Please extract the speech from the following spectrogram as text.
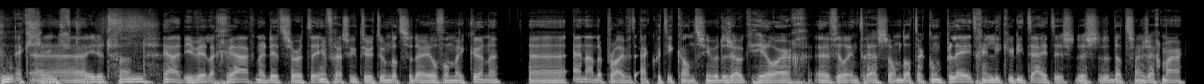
Een exchange traded fund. Ja, die willen graag naar dit soort infrastructuur toe, omdat ze daar heel veel mee kunnen. Uh, en aan de private equity kant zien we dus ook heel erg uh, veel interesse, omdat er compleet geen liquiditeit is. Dus dat zijn zeg maar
